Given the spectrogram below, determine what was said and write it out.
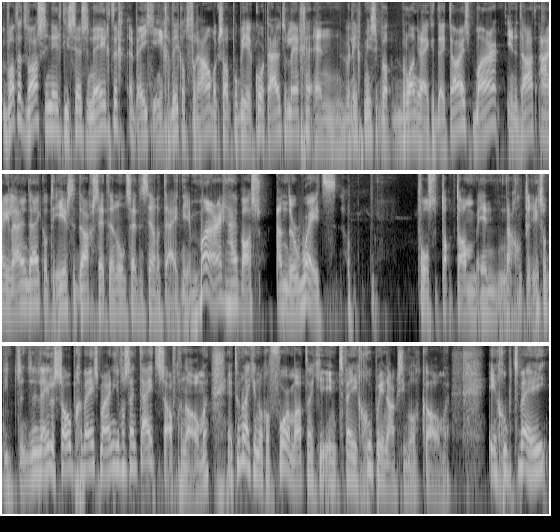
wat het was in 1996, een beetje een ingewikkeld verhaal. Maar ik zal het proberen kort uit te leggen. En wellicht mis ik wat belangrijke details. Maar inderdaad, Arie Luijendijk op de eerste dag zette een ontzettend snelle tijd neer. Maar hij was underweight volgens Tam. En nou goed, er is nog niet een hele soap geweest, maar in ieder geval zijn tijd is afgenomen. En toen had je nog een format dat je in twee groepen in actie mocht komen. In groep 2,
